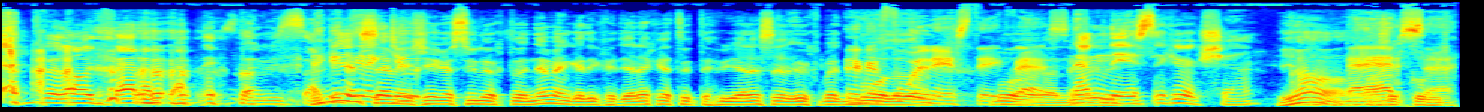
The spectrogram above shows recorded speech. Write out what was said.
Ebből, ahogy felraktam, néztem vissza. Hát milyen személyiség a szülőktől, hogy nem engedik a gyereket, hogy te hülye leszel, ők meg Ők meg boldogan. full nézték, boldogan persze. Nem nézték ők se? Ja, Persze. az akkor úgy korrekt.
